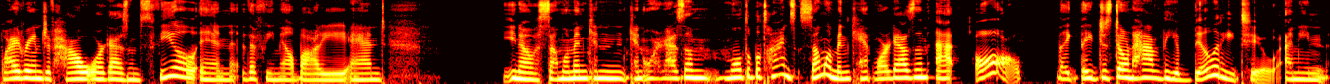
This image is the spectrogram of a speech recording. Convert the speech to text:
wide range of how orgasms feel in the female body and you know some women can can orgasm multiple times. Some women can't orgasm at all. Like they just don't have the ability to. I mean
